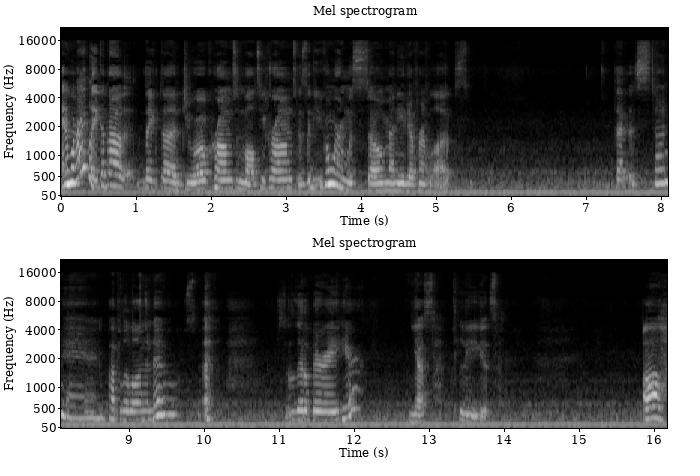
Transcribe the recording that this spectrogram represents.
And what I like about like the duochromes and multichromes is like you can wear them with so many different looks. That is stunning. Pop a little on the nose. Just a little bit right here. Yes, please. Oh,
